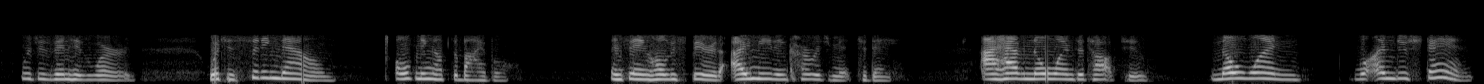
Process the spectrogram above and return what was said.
which is in His Word, which is sitting down, opening up the Bible, and saying, Holy Spirit, I need encouragement today. I have no one to talk to. No one will understand.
